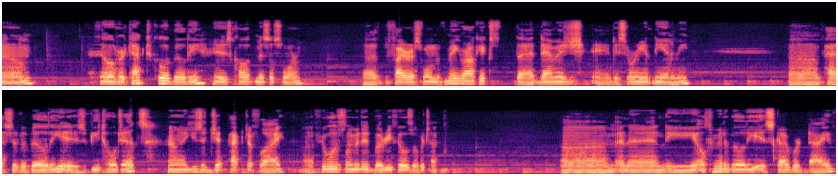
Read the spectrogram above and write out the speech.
Um, so her tactical ability is called Missile Swarm. Uh, fire a swarm of mini rockets that damage and disorient the enemy. Uh, passive ability is VTOL jets. Uh, use a jetpack to fly. Uh, fuel is limited but refills over time. Um, and then the ultimate ability is Skyward Dive.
